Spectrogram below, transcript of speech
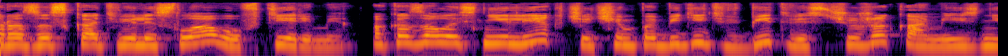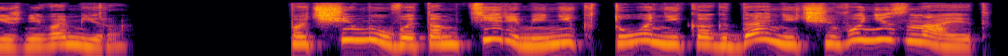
Разыскать Велиславу в тереме оказалось не легче, чем победить в битве с чужаками из Нижнего мира. «Почему в этом тереме никто никогда ничего не знает?»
